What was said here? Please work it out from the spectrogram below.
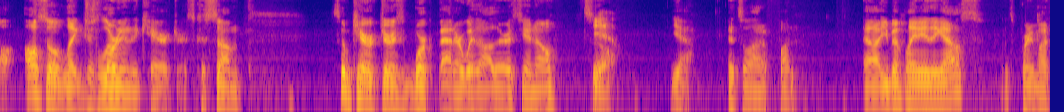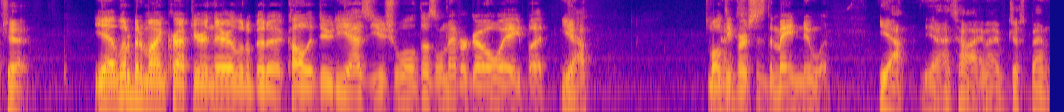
Al- Also like just learning the characters cuz some some characters work better with others, you know. So Yeah. yeah, it's a lot of fun. Uh you been playing anything else? That's pretty much it. Yeah, a little bit of Minecraft here and there, a little bit of Call of Duty as usual. Those will never go away, but Yeah. MultiVersus Nice. is the main new one. Yeah, yeah, that's how I'm. I've just been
